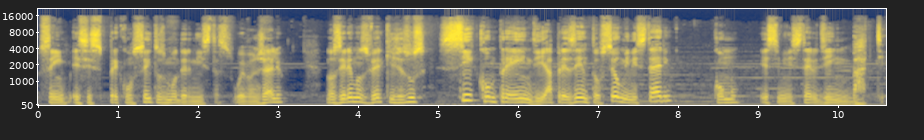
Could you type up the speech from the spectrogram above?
sem esses preconceitos modernistas o Evangelho, nós iremos ver que Jesus se compreende e apresenta o seu ministério como esse ministério de embate,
